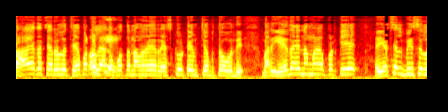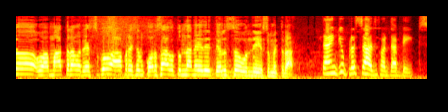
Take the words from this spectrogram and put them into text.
సహాయక చర్యలు చేపట్టలేకపోతున్నామని రెస్క్యూ టీం చెబుతూ ఉంది. మరి ఏదైనప్పటికీ ఎస్ఎల్బీసీలో మాత్రం రెస్క్యూ ఆపరేషన్ కొనసాగుతుందనేది తెలుస్తూ ఉంది Sumitra. Thank you Prasad for the updates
